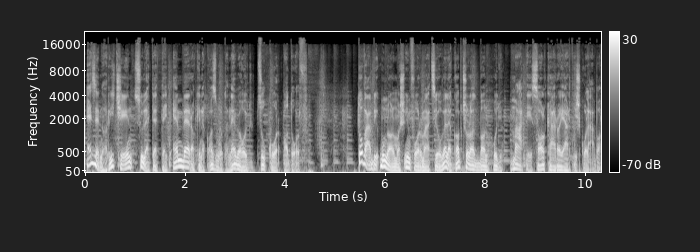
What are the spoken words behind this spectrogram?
Ezen a Ricsén született egy ember, akinek az volt a neve, hogy Cukor Adolf. További unalmas információ vele kapcsolatban, hogy Máté Szalkára járt iskolába.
